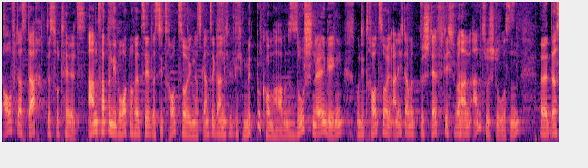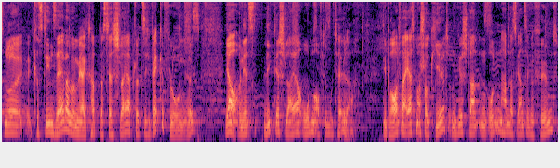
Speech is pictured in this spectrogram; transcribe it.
auf das Dach des Hotels. Abends hat mir die Braut noch erzählt, dass die Trauzeugen das Ganze gar nicht wirklich mitbekommen haben und es so schnell ging und die Trauzeugen eigentlich damit beschäftigt waren, anzustoßen, äh, dass nur Christine selber bemerkt hat, dass der Schleier plötzlich weggeflogen ist ja, und jetzt liegt der Schleier oben auf dem Hoteldach. Die Braut war erstmal schockiert und wir standen unten, haben das Ganze gefilmt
